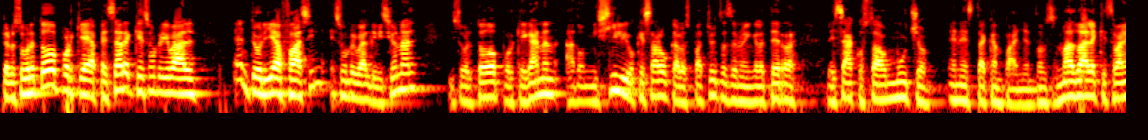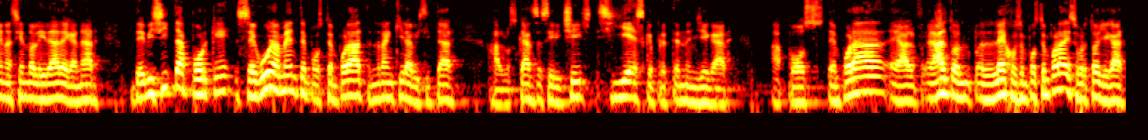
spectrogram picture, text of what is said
pero sobre todo porque a pesar de que es un rival En teoría fácil, es un rival divisional y sobre todo porque ganan a domicilio, que es algo que a los Patriotas de Nueva Inglaterra les ha costado mucho en esta campaña. Entonces, más vale que se vayan haciendo la idea de ganar de visita porque seguramente postemporada tendrán que ir a visitar a los Kansas City Chiefs si es que pretenden llegar a postemporada, eh, al alto, lejos en postemporada y sobre todo llegar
